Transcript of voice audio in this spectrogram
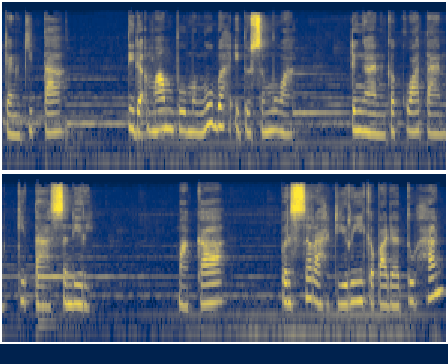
dan kita tidak mampu mengubah itu semua dengan kekuatan kita sendiri. Maka, berserah diri kepada Tuhan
